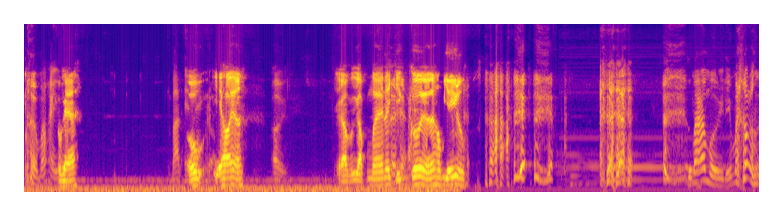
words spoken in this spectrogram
Ờ, máu hay ok ủa rồi. vậy thôi hả? Ừ. Gặp gặp mê nói chuyện cưới hả? Không dí luôn má 10 điểm máu luôn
